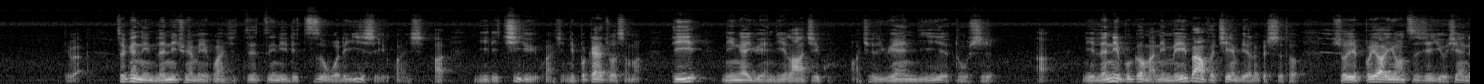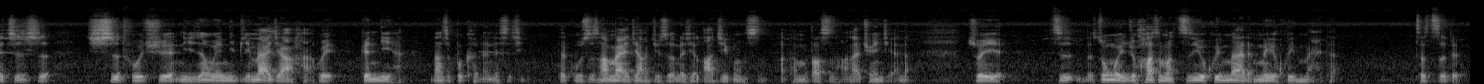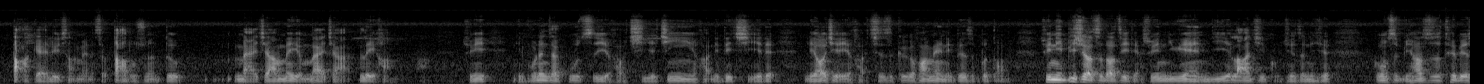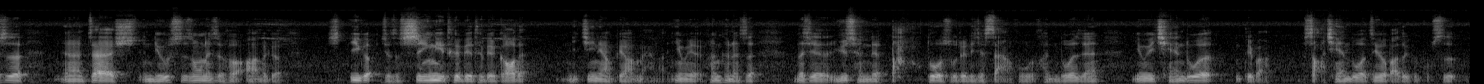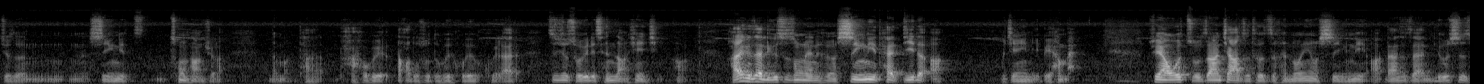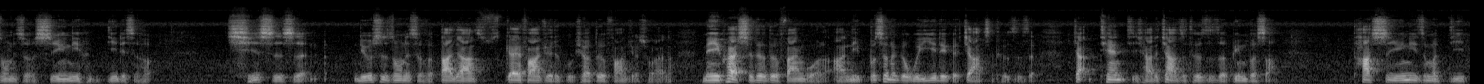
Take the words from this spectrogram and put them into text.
对吧？这跟你能力圈没有关系，这跟你的自我的意识有关系啊，你的纪律有关系。你不该做什么？第一，你应该远离垃圾股啊，就是远离赌石啊。你能力不够嘛，你没办法鉴别那个石头，所以不要用自己有限的知识试图去，你认为你比卖家还会更厉害，那是不可能的事情。在股市上，卖家就是那些垃圾公司啊，他们到市场来圈钱的。所以，只中国一句话什么？只有会卖的，没有会买的。这指的大概率上面的时候，大多数人都买家没有卖家内行啊，所以你无论在估值也好，企业经营也好，你对企业的了解也好，其实各个方面你都是不懂，所以你必须要知道这一点。所以你远离垃圾股，就是那些公司，比方是特别是嗯在牛市中的时候啊，那个一个就是市盈率特别特别高的，你尽量不要买了，因为很可能是那些愚蠢的大多数的那些散户，很多人因为钱多，对吧？傻钱多，最后把这个股市就是市盈率冲上去了，那么它它还会大多数都会回回来的，这就所谓的成长陷阱啊。还有一个在牛市中的时候，市盈率太低的啊，不建议你不要买。虽然我主张价值投资，很多人用市盈率啊，但是在牛市中的时候，市盈率很低的时候，其实是牛市中的时候，大家该发掘的股票都发掘出来了，每块石头都翻过了啊。你不是那个唯一的一个价值投资者，价天底下的价值投资者并不少。它市盈率这么低，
